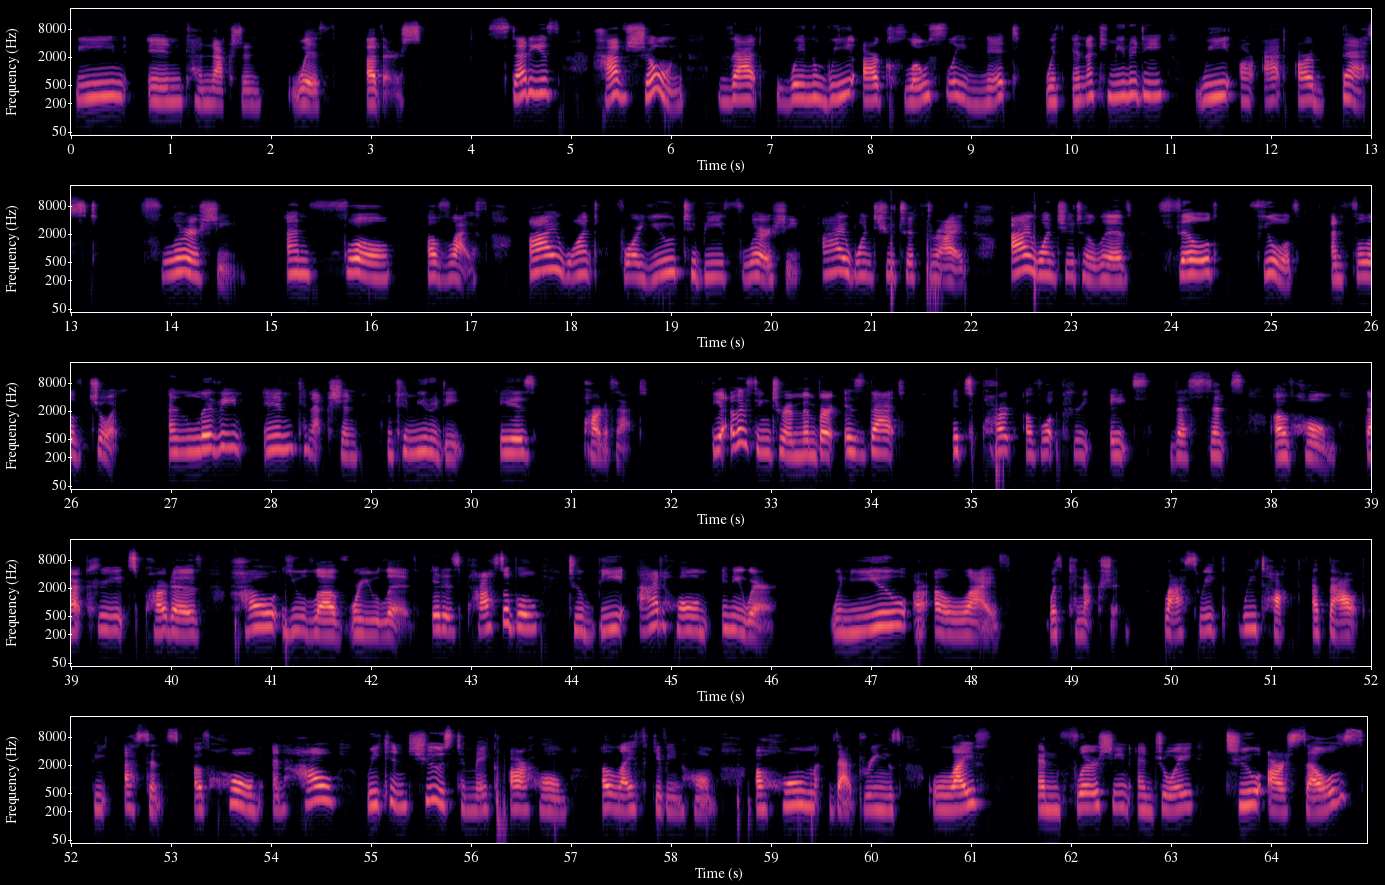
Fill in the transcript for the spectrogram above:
Being in connection with others. Studies have shown that when we are closely knit within a community, we are at our best, flourishing and full of life. I want for you to be flourishing. I want you to thrive. I want you to live filled, fueled, and full of joy. And living in connection and community is part of that. The other thing to remember is that it's part of what creates the sense of home. That creates part of how you love where you live. It is possible to be at home anywhere when you are alive with connection. Last week, we talked about the essence of home and how we can choose to make our home a life giving home, a home that brings life and flourishing and joy to ourselves,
